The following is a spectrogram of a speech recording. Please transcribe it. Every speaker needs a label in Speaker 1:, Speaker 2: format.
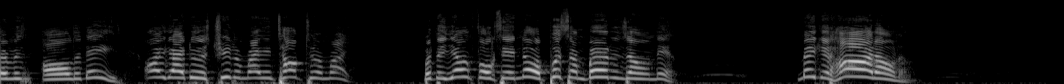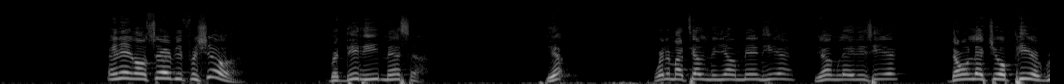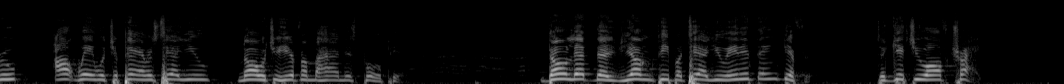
Speaker 1: servants all the days. All you got to do is treat them right and talk to them right. But the young folks said, no, put some burdens on them. Make it hard on them. And they're going to serve you for sure. But did he mess up? Yep. What am I telling the young men here, young ladies here? Don't let your peer group outweigh what your parents tell you, nor what you hear from behind this pulpit. Don't let the young people tell you anything different to get you off track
